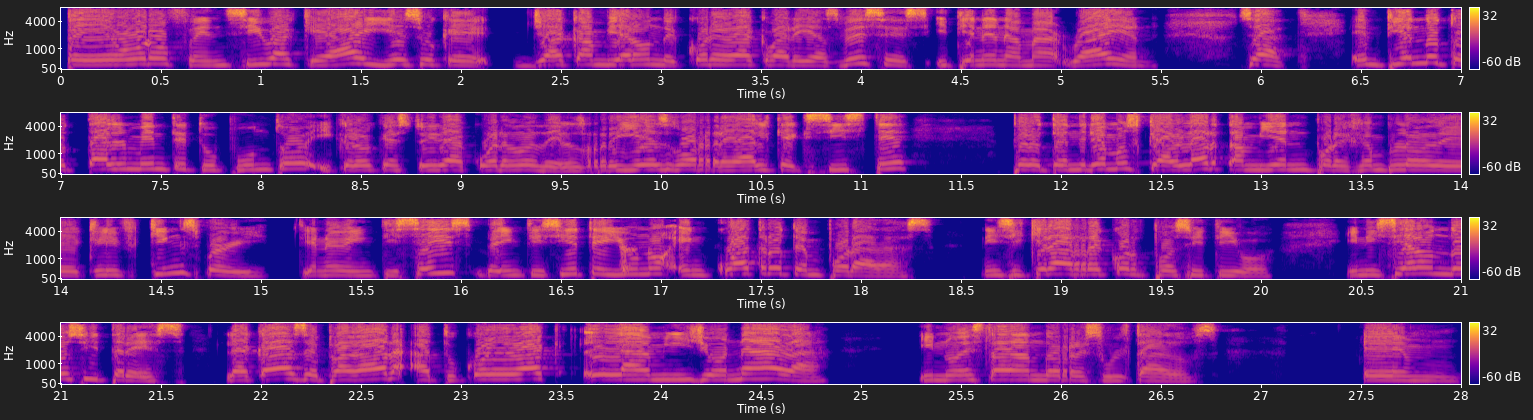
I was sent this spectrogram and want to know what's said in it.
peor ofensiva que hay, y eso que ya cambiaron de coreback varias veces y tienen a Matt Ryan. O sea, entiendo totalmente tu punto y creo que estoy de acuerdo del riesgo real que existe pero tendríamos que hablar también, por ejemplo, de Cliff Kingsbury. Tiene 26, 27 y 1 en cuatro temporadas. Ni siquiera récord positivo. Iniciaron 2 y 3. Le acabas de pagar a tu coreback la millonada y no está dando resultados. Eh,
